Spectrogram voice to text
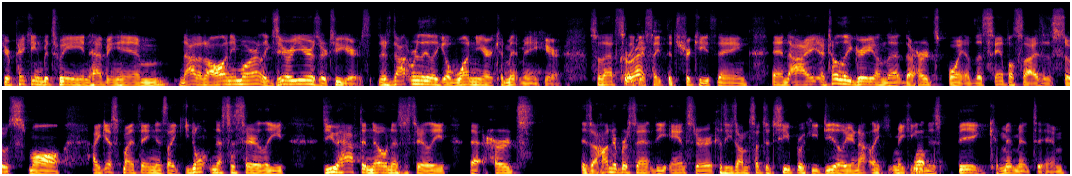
you're picking between having him not at all anymore, like zero years or two years. There's not really like a one year commitment here. So that's Correct. I guess like the tricky thing. And I, I totally agree on the the Hurts point of the sample size is so small. I guess my thing is like you don't necessarily do you have to know necessarily that Hurts is 100% the answer because he's on such a cheap rookie deal. You're not like making well, this big commitment to him.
